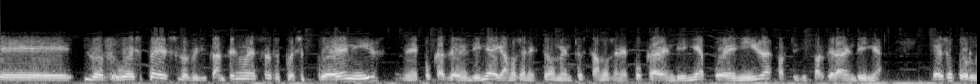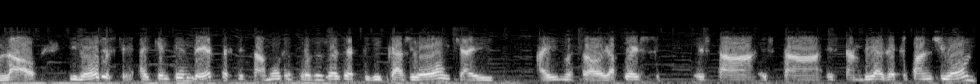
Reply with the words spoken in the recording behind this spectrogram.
eh, los huéspedes, los visitantes nuestros, pues pueden ir en épocas de vendimia, digamos en este momento estamos en época de vendimia, pueden ir a participar de la vendimia. Eso por un lado. Y luego pues que hay que entender pues que estamos en proceso de certificación, que hay, hay nuestra bodega pues está, está, está en vías de expansión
